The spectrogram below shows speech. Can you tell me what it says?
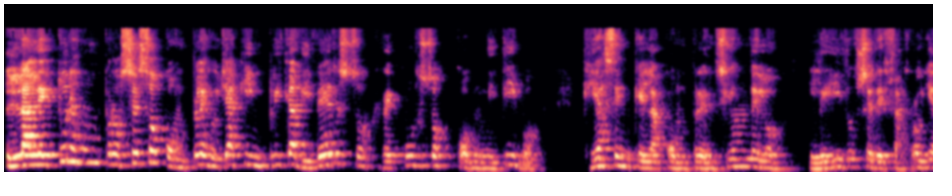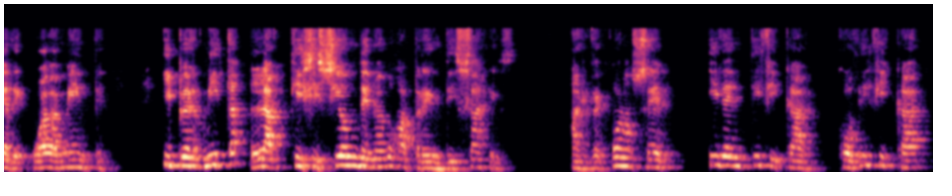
La lectura es un proceso complejo ya que implica diversos recursos cognitivos que hacen que la comprensión de los leídos se desarrolle adecuadamente y permita la adquisición de nuevos aprendizajes al reconocer, identificar, codificar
